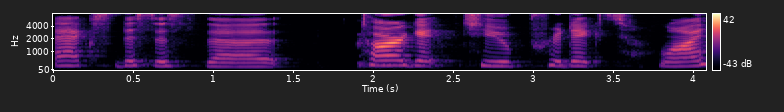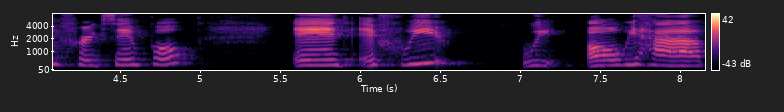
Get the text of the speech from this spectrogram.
x, this is the target to predict y, for example. And if we we all we have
